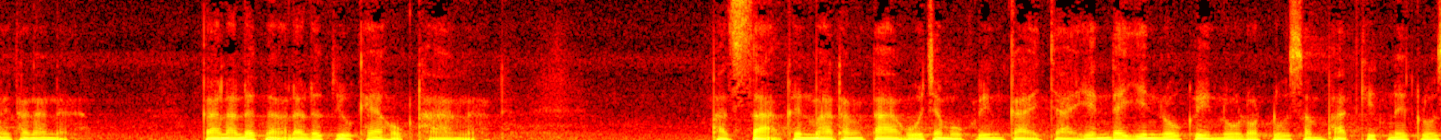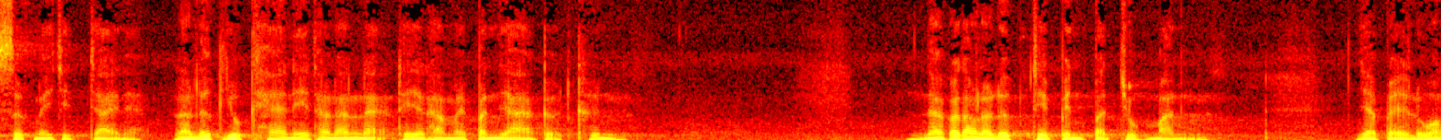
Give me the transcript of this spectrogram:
นี่เท่านั้นน่ะการระลึกน่ะระลึกอยู่แค่หกทางน่ะ ผัสสะขึ้นมาทางตาหูจมูกลิ้นกายใจเห็นได้ยินรู้กลิ่นรู้รสรู้สัมผัสคิดนึกรู้สึกในจิตใจเนี่ยระลึกอยู่แค่นี้เท่านั้นแหละที่จะทำให้ปัญญาเกิดขึ้น แล้วก็ต้องระลึกที่เป็นปัจจุบัน อย่าไปล้วง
